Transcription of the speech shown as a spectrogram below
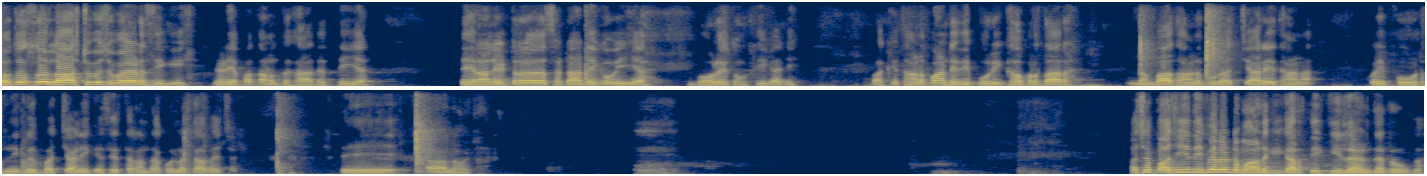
ਲਓ ਦੋਸਤੋ ਲਾਸਟ ਵਿੱਚ ਵੈੜ ਸੀਗੀ ਜਿਹੜੀ ਆਪਾਂ ਤੁਹਾਨੂੰ ਦਿਖਾ ਦਿੱਤੀ ਆ। 13 ਲੀਟਰ ਸਟਾਰਟਿੰਗ ਹੋਈ ਆ ਬੌਲੇ ਤੋਂ ਠੀਕ ਆ ਜੀ। ਬਾਕੀ ਥਣ ਭਾਂਡੇ ਦੀ ਪੂਰੀ ਖਬਰਦਾਰ ਲੰਬਾ ਥਣ ਪੂਰਾ ਚਾਰੇ ਥਣ। ਕੋਈ ਫੋਟ ਨਹੀਂ ਕੋਈ ਬੱਚਾ ਨਹੀਂ ਕਿਸੇ ਤਰ੍ਹਾਂ ਦਾ ਕੋਈ ਲੱਗਾ ਵਿੱਚ। ਤੇ ਆ ਲਓ ਜੀ। ਅੱਛਾ ਭਾਜੀ ਇਹਦੀ ਫਿਰ ਡਿਮਾਂਡ ਕੀ ਕਰਤੀ ਕੀ ਲੈਣ ਦੇਣ ਰਹੂਗਾ?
